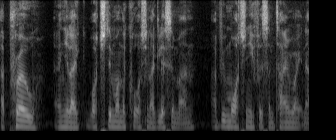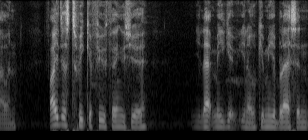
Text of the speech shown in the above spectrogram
a pro and you like watched him on the course? You're like, listen, man, I've been watching you for some time right now, and if I just tweak a few things here, you let me give you know give me your blessing.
